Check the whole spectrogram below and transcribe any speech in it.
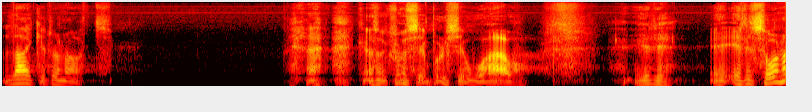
Like it or not. Kan du se på det og si Wow! Er det, er det sånn?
